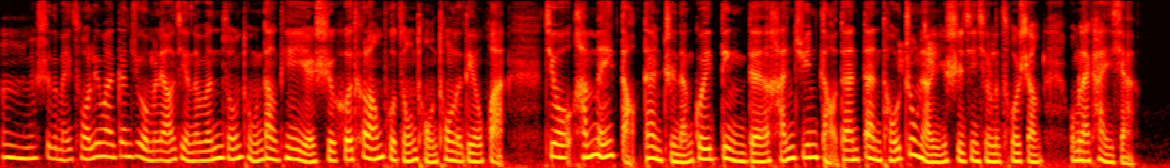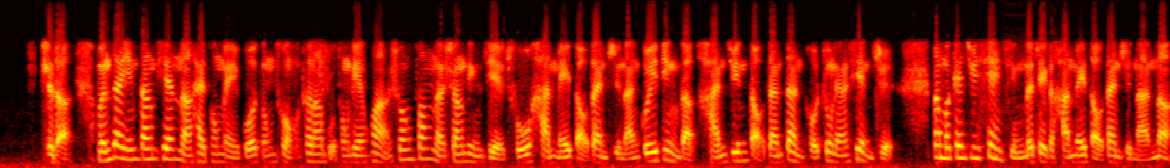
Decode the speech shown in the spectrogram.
嗯，是的，没错。另外，根据我们了解呢，文总统当天也是和特朗普总统通了电话，就韩美导弹指南规定的韩军导弹弹头重量一事进行了磋商。我们来看一下。是的，文在寅当天呢，还同美国总统特朗普通电话，双方呢商定解除韩美导弹指南规定的韩军导弹弹头重量限制。那么根据现行的这个韩美导弹指南呢，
